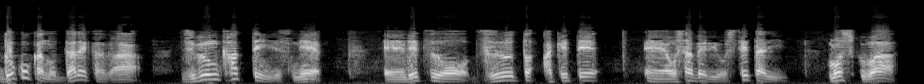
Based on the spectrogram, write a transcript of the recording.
どこかの誰かが自分勝手にですね、え列をずっと開けて、えおしゃべりをしてたり、もしくは、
